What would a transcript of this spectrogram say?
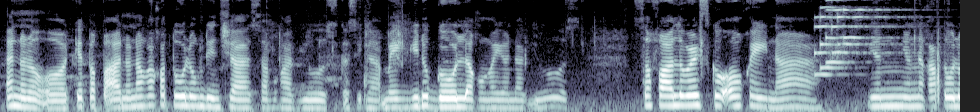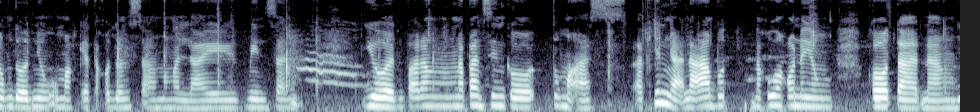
ano nood, kahit pa paano, nakakatulong din siya sa mga views. Kasi nga, may ginugol ako ngayon na views. Sa followers ko, okay na. Yun yung nakatulong doon, yung umakyat ako doon sa mga live. Minsan, yun, parang napansin ko, tumaas. At yun nga, naabot, nakuha ko na yung quota ng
